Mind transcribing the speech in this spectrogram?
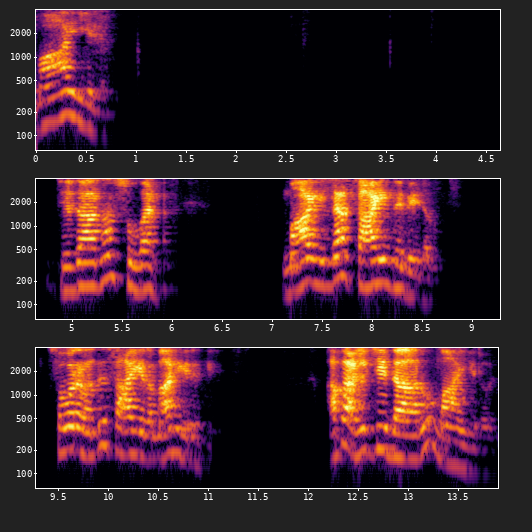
மாயிலும் ஜிதார்னா சுவர். மாயில்னா சாய்ந்து விடும். சுவரை வந்து சாயிற மாதிரி இருக்கு. அப்ப அல்ஜிதாரு மாயிருள்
